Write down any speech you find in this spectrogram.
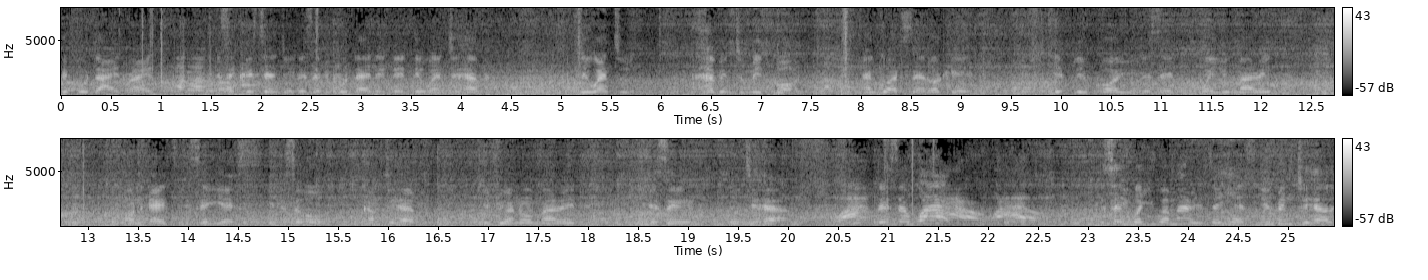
people died, right? Uh-huh. It's a Christian joke. They say people died and then they went to heaven. They went to heaven to meet God. And God said, okay, if they call you, they say, were you married? On earth, he say yes. They say, oh, come to heaven. If you are not married, they say, go to hell. Wow. They, they say, why? Wow, wow. They say, well, you were married. They say, yes. You've been to hell.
